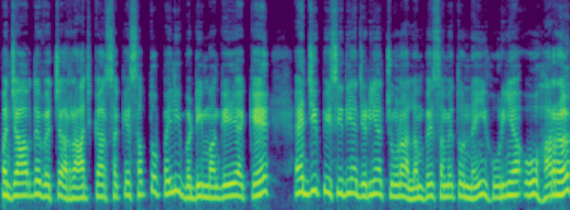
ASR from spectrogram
ਪੰਜਾਬ ਦੇ ਵਿੱਚ ਰਾਜ ਕਰ ਸਕੇ। ਸਭ ਤੋਂ ਪਹਿਲੀ ਵੱਡੀ ਮੰਗ ਇਹ ਹੈ ਕਿ ਐਜੀਪੀਸੀ ਦੀਆਂ ਜਿਹੜੀਆਂ ਚੋਣਾਂ ਲੰਬੇ ਸਮੇਂ ਤੋਂ ਨਹੀਂ ਹੋ ਰਹੀਆਂ, ਉਹ ਹਰ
